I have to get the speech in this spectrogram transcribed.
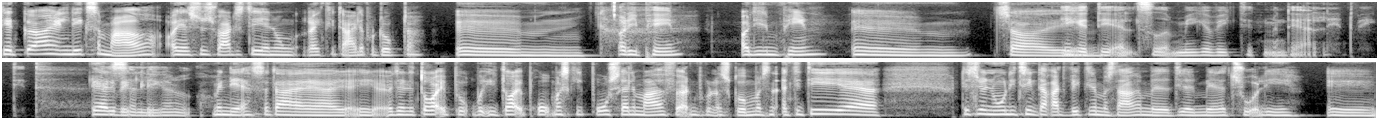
det gør egentlig ikke så meget, og jeg synes faktisk, det er nogle rigtig dejlige produkter. Øh, Og de er pæne. og de er pæne. Øh, så, øh, Ikke at det altid er mega vigtigt, men det er lidt vigtigt. det er det vigtigt. lækkert ud. Men ja, så der er, øh, og den er drøg, i i drøg brug, man skal ikke bruge særlig meget, før den begynder at skumme. Og sådan. Altså, det, det er, det synes jeg er nogle af de ting, der er ret vigtige, når man snakker med de mere naturlige, øh,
